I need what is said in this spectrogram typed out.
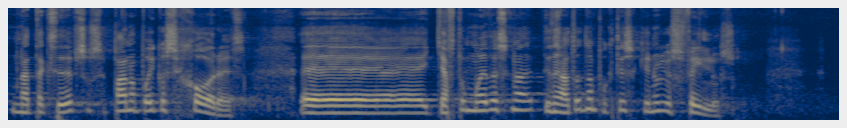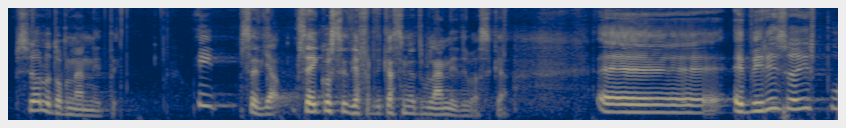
να ταξιδέψω σε πάνω από 20 χώρες. Ε, και αυτό μου έδωσε τη δυνατότητα να αποκτήσω καινούριους φίλους σε όλο τον πλανήτη ή σε, δια, σε 20 διαφορετικά σημεία του πλανήτη βασικά. Ε, Εμπειρίε ζωή που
